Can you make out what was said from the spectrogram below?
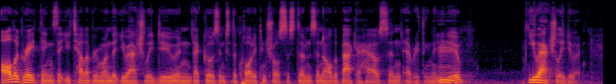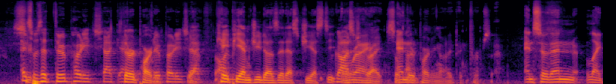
all the great things that you tell everyone that you actually do and that goes into the quality control systems and all the back of house and everything that you hmm. do, you actually do it. And so it's a third party check. and Third party. Third party check. on- KPMG does it, SGSD, Got it. Right. right. So And- third party auditing firms. yeah. And so then, like,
